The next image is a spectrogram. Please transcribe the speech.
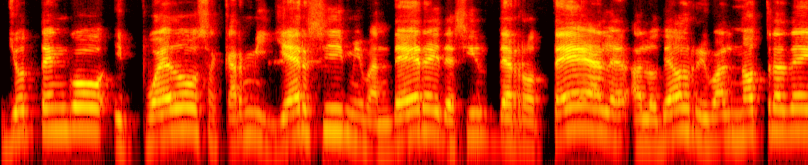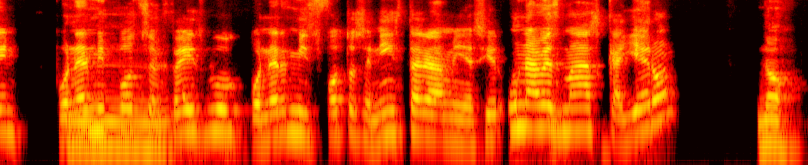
yo tengo y puedo sacar mi jersey, mi bandera y decir derroté al, al odiado rival Notre Dame, poner mm. mi post en Facebook, poner mis fotos en Instagram y decir una vez más cayeron. No,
